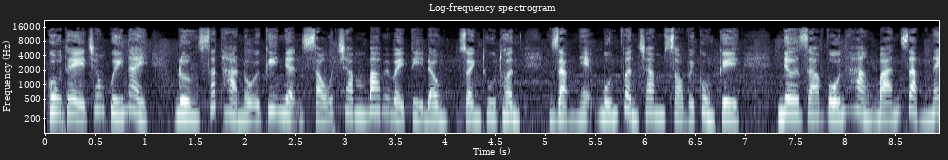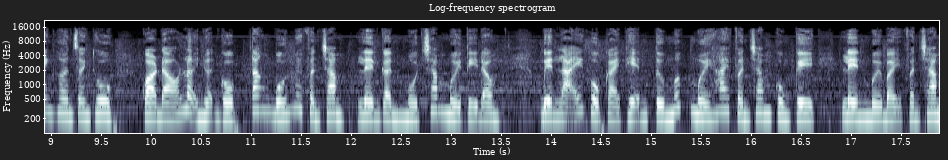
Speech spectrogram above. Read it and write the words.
Cụ thể trong quý này, đường sắt Hà Nội ghi nhận 637 tỷ đồng doanh thu thuần, giảm nhẹ 4% so với cùng kỳ. Nhờ giá vốn hàng bán giảm nhanh hơn doanh thu, qua đó lợi nhuận gộp tăng 40% lên gần 110 tỷ đồng. Biên lãi gộp cải thiện từ mức 12% cùng kỳ lên 17%.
